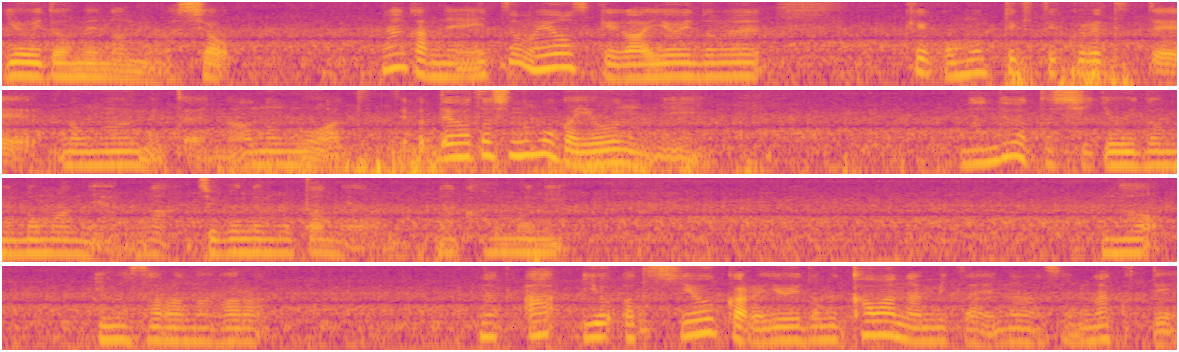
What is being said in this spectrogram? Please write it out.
酔い止め飲みましょう。なんかねいつも陽介が酔い止め結構持ってきてくれてて飲むみたいな飲むわって言って。で私の方が酔うのになんで私酔い止め飲まんねやろな。自分で持たんねやろな。なんかほんまにな今更ながら。なんかあよ私酔うから酔い止め買わなみたいなそのなくて。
